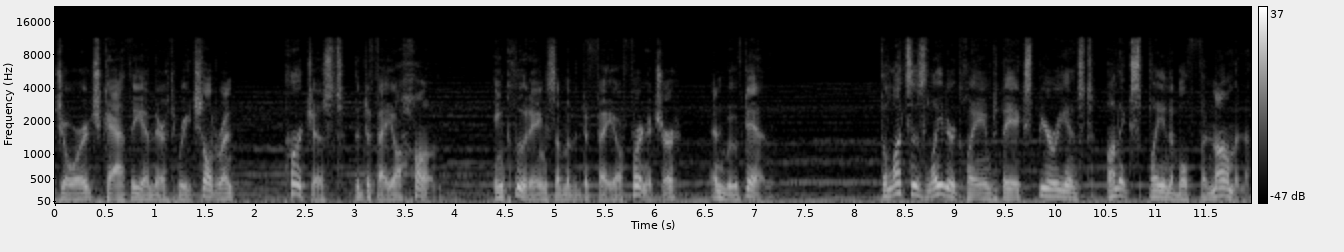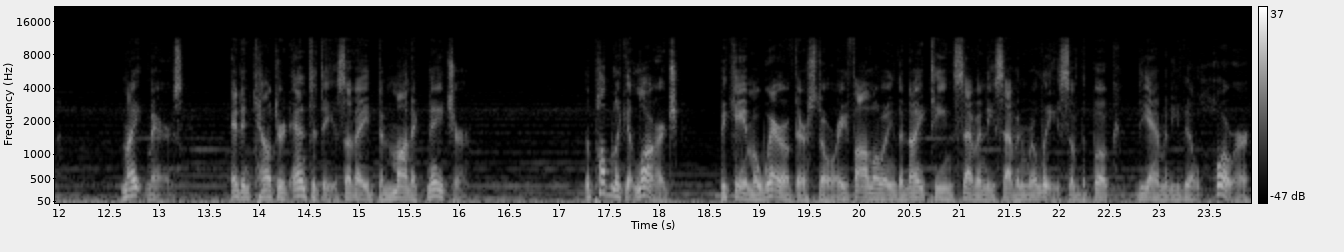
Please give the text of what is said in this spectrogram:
George, Kathy, and their three children, purchased the DeFeo home, including some of the DeFeo furniture, and moved in. The Lutzes later claimed they experienced unexplainable phenomena, nightmares, and encountered entities of a demonic nature. The public at large became aware of their story following the 1977 release of the book The Amityville Horror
